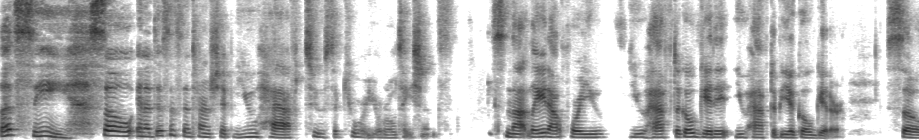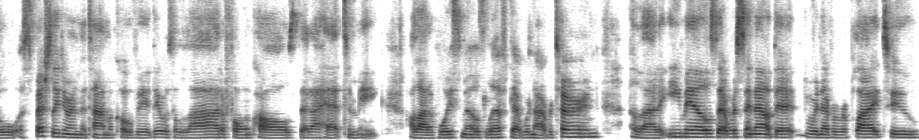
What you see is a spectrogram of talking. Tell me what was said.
let's see. So, in a distance internship, you have to secure your rotations. It's not laid out for you. You have to go get it. You have to be a go getter. So, especially during the time of COVID, there was a lot of phone calls that I had to make, a lot of voicemails left that were not returned, a lot of emails that were sent out that were never replied to,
